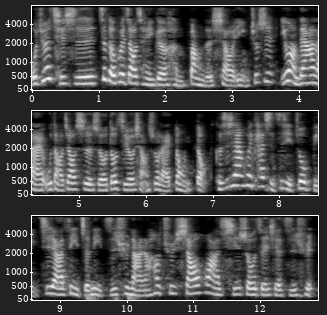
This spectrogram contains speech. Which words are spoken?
我觉得其实这个会造成一个很棒的效应，就是以往大家来舞蹈教室的时候，都只有想说来动一动，可是现在会开始自己做笔记啊，自己整理资讯啊，然后去消化吸收这些资讯。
